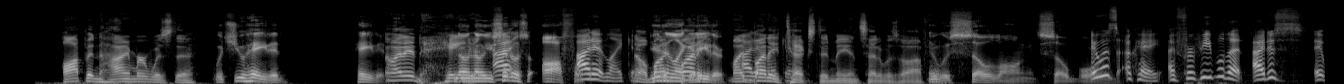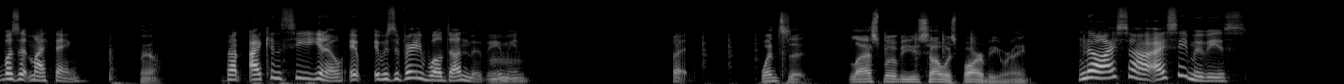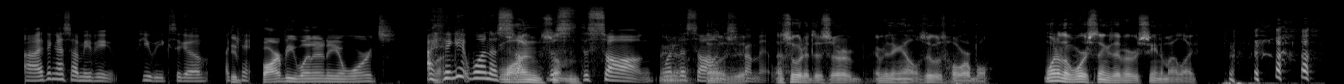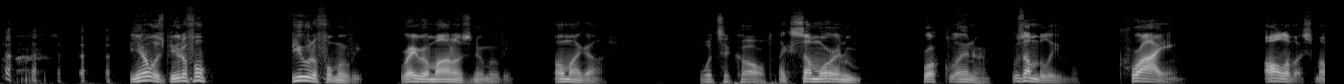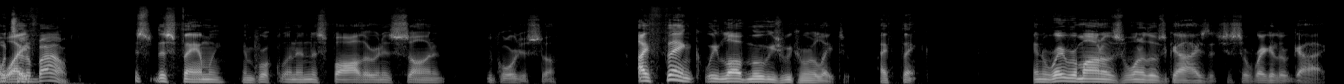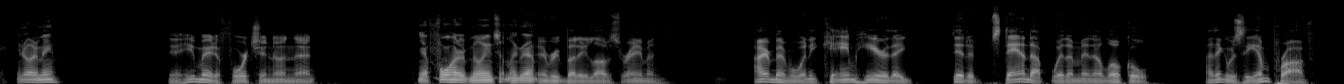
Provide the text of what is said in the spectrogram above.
Oppenheimer was the. Which you hated. Hated. No, I didn't hate no, it. no, no, you said I- it was awful. I didn't like it. No, You my didn't like it buddy, either. My didn't buddy like it. texted me and said it was awful. It was so long and so boring. It was okay I- for people that I just it wasn't my thing. Yeah. But I can see, you know, it it was a very well done movie. Mm. I mean, but When's the last movie you saw was Barbie, right? no, I saw I see movies. Uh, I think I saw a movie a few weeks ago. I Did can't. Barbie win any awards? I think it won a Won song. The, s- something. the song, one of Yeah, the that was songs it. from it. That's what it deserved. Everything else, it was horrible. One of the worst things I've ever seen in my life. you know what was beautiful? Beautiful movie. Ray Romano's new movie. Oh my gosh. What's it called? Like somewhere in Brooklyn or it was unbelievable. Crying. All of us. My What's wife. it about? This this family in Brooklyn and this father and his son and it was gorgeous stuff. I think we love movies we can relate to. I think. And Ray Romano's one of those guys that's just a regular guy. You know what I mean? Yeah, he made a fortune on that. Yeah, 400 million, something like that. Everybody loves Raymond. I remember when he came here, they did a stand up with him in a local, I think it was the improv.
